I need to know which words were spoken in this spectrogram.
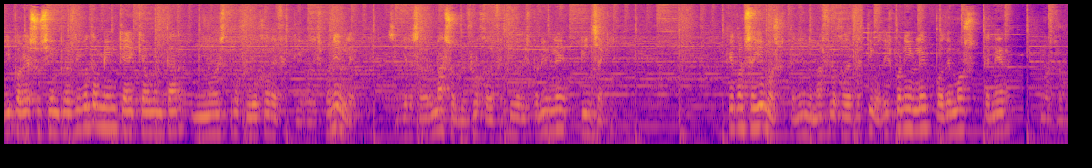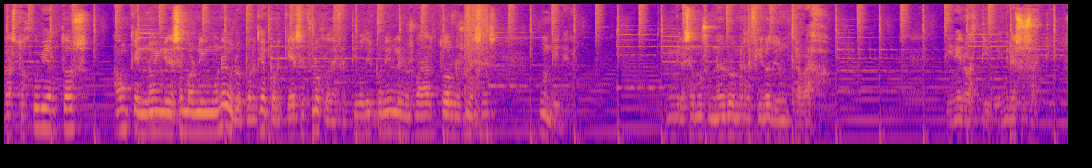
Y por eso siempre os digo también que hay que aumentar nuestro flujo de efectivo disponible. Si quieres saber más sobre el flujo de efectivo disponible, pincha aquí. ¿Qué conseguimos? Teniendo más flujo de efectivo disponible, podemos tener nuestros gastos cubiertos aunque no ingresemos ningún euro. ¿Por qué? Porque ese flujo de efectivo disponible nos va a dar todos los meses un dinero. ingresamos un euro me refiero de un trabajo. Dinero activo, ingresos activos.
